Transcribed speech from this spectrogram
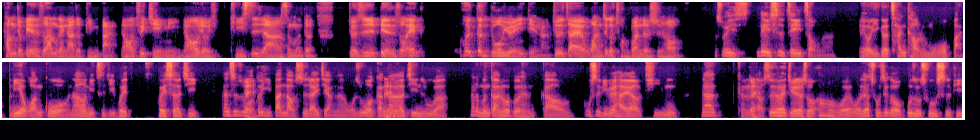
他们就变成说他们可以拿着平板，然后去解谜，然后有提示啊什么的，就是变成说，哎。会更多元一点啊，就是在玩这个闯关的时候，所以类似这一种啊，没有一个参考的模板，你有玩过，然后你自己会会设计。但是如果对一般老师来讲啊，我如果刚刚要进入啊，它的门槛会不会很高？故事里面还要有题目，那可能老师会觉得说，哦，我我要出这个，我不如出实体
